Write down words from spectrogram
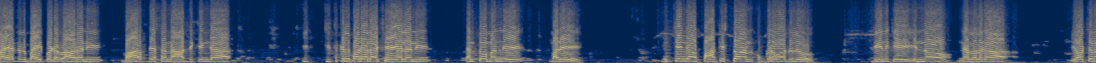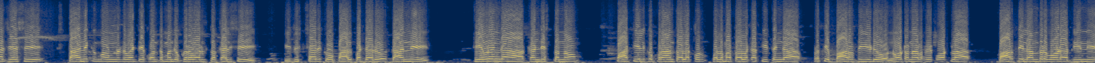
పర్యటన భయపడి రారని భారతదేశాన్ని ఆర్థికంగా చి- చితికిలు పడేలా చేయాలని ఎంతో మంది మరి ముఖ్యంగా పాకిస్తాన్ ఉగ్రవాదులు దీనికి ఎన్నో నెలలుగా యోచన చేసి స్థానికంగా ఉన్నటువంటి కొంతమంది ఉగ్రవాదులతో కలిసి ఈ దుశ్చర్యకు పాల్పడ్డారు. దాన్ని తీవ్రంగా ఖండిస్తున్నాం. పార్టీలకు ప్రాంతాలకు కులమతాలకు అతీతంగా ప్రతి భారతీయుడు నూట నలభై కోట్ల భారతీయులందరూ కూడా దీన్ని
